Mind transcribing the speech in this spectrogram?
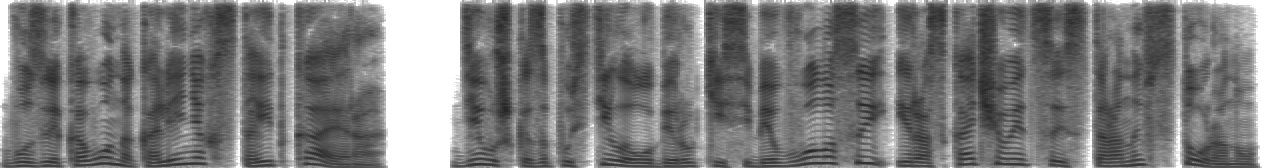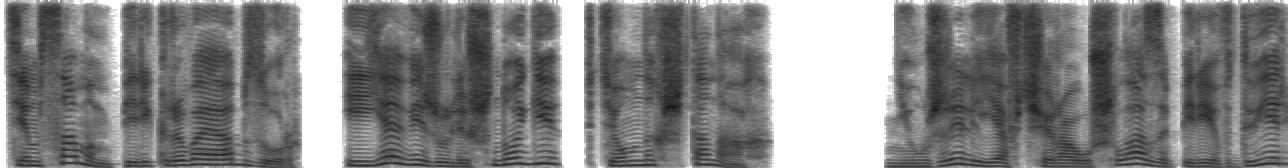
возле кого на коленях стоит Кайра. Девушка запустила обе руки себе в волосы и раскачивается из стороны в сторону, тем самым перекрывая обзор, и я вижу лишь ноги в темных штанах. Неужели я вчера ушла, заперев дверь,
